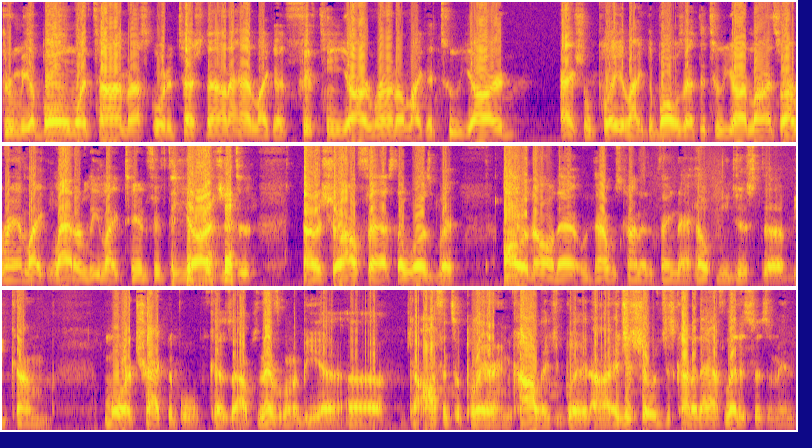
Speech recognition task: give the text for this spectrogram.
threw me a bone one time, and I scored a touchdown. I had like a 15 yard run on like a two yard actual play, like the ball was at the two yard line, so I ran like laterally like 10, 15 yards just to kind of show how fast I was, but all in all, that that was kind of the thing that helped me just uh, become more attractable because I was never going to be a, a, an offensive player in college, but uh, it just showed just kind of the athleticism and.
